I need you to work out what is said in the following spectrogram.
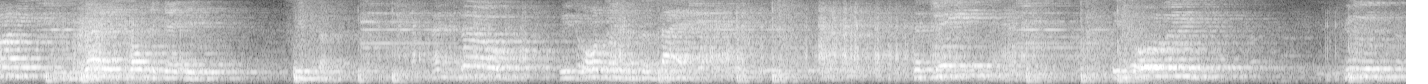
body is very complicated system. And so is also the society. The change is always good,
